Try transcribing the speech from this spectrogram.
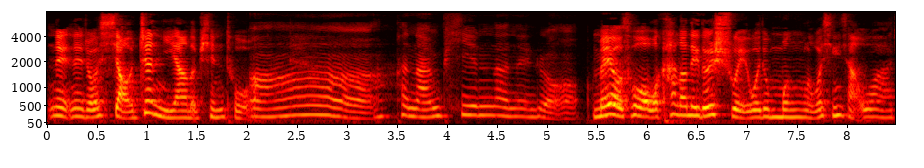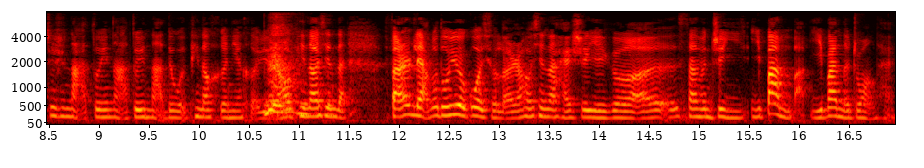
那那种小镇一样的拼图啊，很难拼的那种。没有错，我看到那堆水我就懵了，我心想哇，这是哪堆哪堆哪堆？我拼到何年何月？然后拼到现在，反正两个多月过去了，然后现在还是一个三分之一一半吧，一半的状态。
